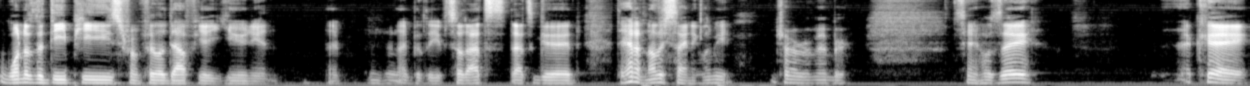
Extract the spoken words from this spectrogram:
one of the DPs from Philadelphia Union, Mhm. I believe. So that's that's good. They had another signing. Let me I'm trying to remember. San Jose. Okay.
